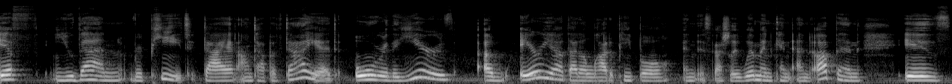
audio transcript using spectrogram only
if you then repeat diet on top of diet over the years, a area that a lot of people and especially women can end up in is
